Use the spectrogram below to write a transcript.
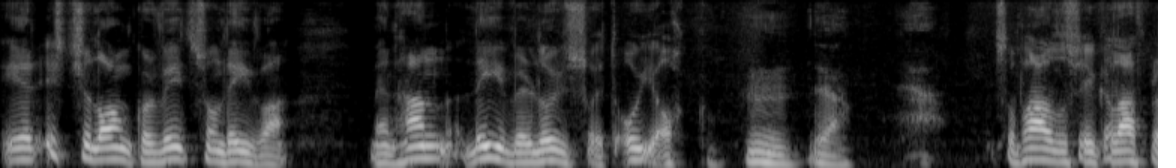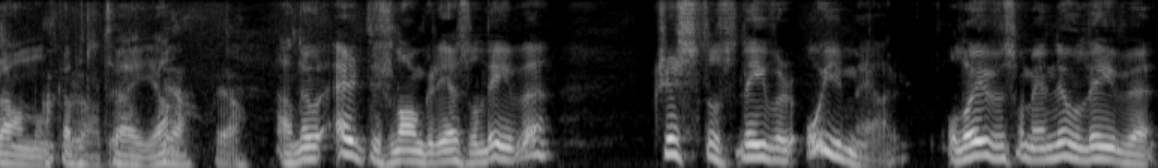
er ikkje langer vid som liva, men han lever løsut og jakk. Mm, ja. ja. Så Paulus i Galatbraun, kapitel 2, ja. ja, ja. At nu er det ikke langer jeg som lever, Kristus lever og mer. Og løyve som er nå lever,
